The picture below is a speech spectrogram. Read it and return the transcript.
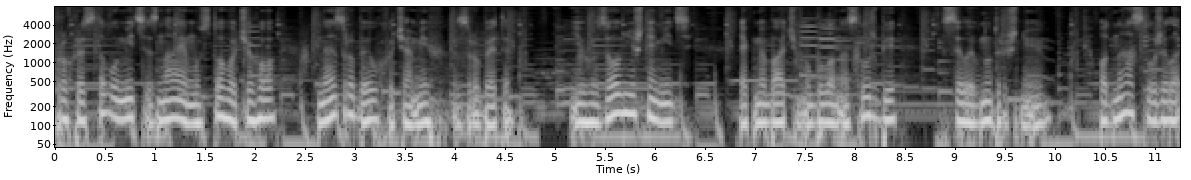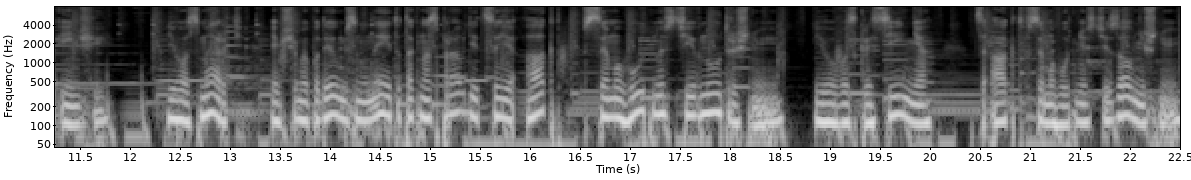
Про Христову міць знаємо з того, чого не зробив, хоча міг зробити. Його зовнішня міць, як ми бачимо, було на службі сили внутрішньої. Одна служила іншій. Його смерть, якщо ми подивимося на неї, то так насправді це є акт всемогутності внутрішньої. Його Воскресіння це акт всемогутності зовнішньої,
